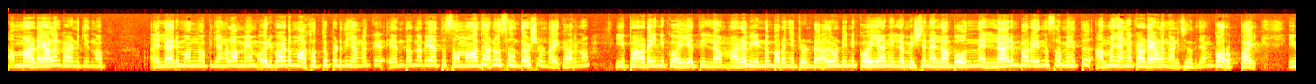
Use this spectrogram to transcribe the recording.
അമ്മ അടയാളം കാണിക്കുന്നു. എല്ലാവരും വന്ന് നോക്കി. ഞങ്ങൾ അമ്മയും ഒരുപാട് മഹത്വപ്പെടുത്തി. ഞങ്ങൾക്ക് എന്തെന്നറിയാത്ത സമാധാനവും സന്തോഷവും ഉണ്ടായി. കാരണം ഈ പാട ഇനി കൊയ്യത്തില്ല. മഴ വീണ്ടും പറഞ്ഞിട്ടുണ്ട്. അതുകൊണ്ട് ഇനി കൊയ്യാനില്ല. മിഷൻ എല്ലാം പോകുന്ന എല്ലാവരും പറയുന്ന സമയത്ത് അമ്മ ഞങ്ങൾക്ക് അടയാളം കാണിച്ചത് ഞങ്ങൾക്ക് ഉറപ്പായി. ഈ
